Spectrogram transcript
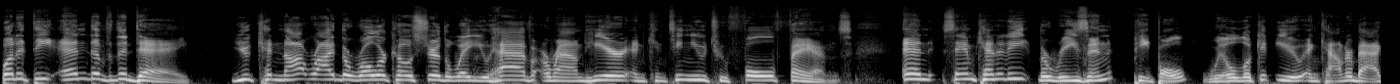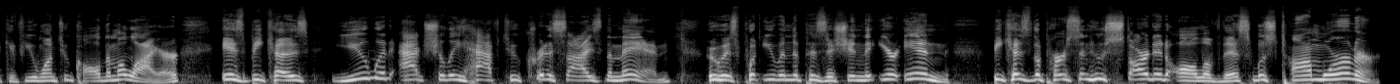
But at the end of the day, you cannot ride the roller coaster the way you have around here and continue to fool fans. And Sam Kennedy, the reason people will look at you and counter back if you want to call them a liar is because you would actually have to criticize the man who has put you in the position that you're in. Because the person who started all of this was Tom Werner.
